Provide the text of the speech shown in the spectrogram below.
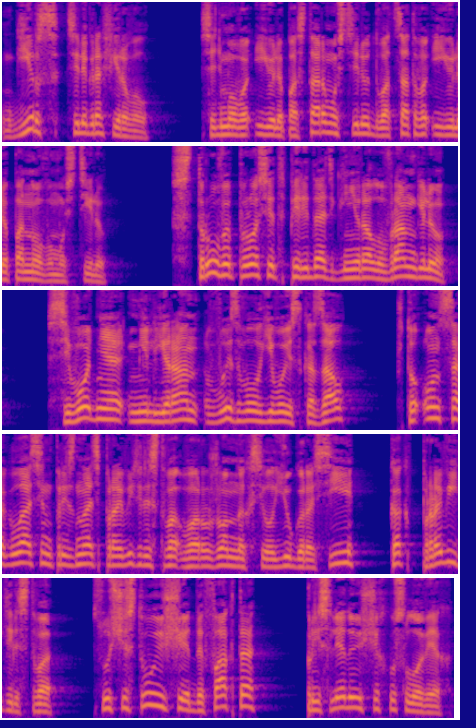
Гирс телеграфировал 7 июля по старому стилю, 20 июля по новому стилю. Струве просит передать генералу Врангелю, сегодня Мильеран вызвал его и сказал, что он согласен признать правительство вооруженных сил Юга России как правительство, существующее де-факто при следующих условиях.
